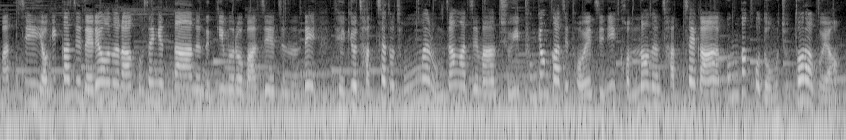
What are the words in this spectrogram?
마치 여기까지 내려오느라 고생했다는 느낌으로 맞이해주는데 대교 자체도 정말 웅장하지만 주위 풍경까지 더해지니 건너는 자체가 꿈 같고 너무 좋더라고요.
